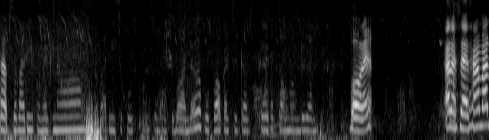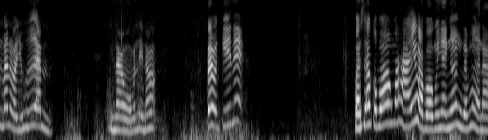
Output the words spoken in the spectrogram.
กับสวัสดีพ่อแม่พี่น้องสวัสดีสุขุสุขุสมองสุบอนเด้อผู้ปอกันสึกกับเคยกับสองน้องเดือนบอกแล้วอะไรแสนห้ามันมันว่าอยู่เพื่อนอีเนามันนี่เนาะแต่เมื่อกี้นี่พอเช้ากระบองมาหายว่าบอกไม่ใหญ่เงิ่งแต่เมื่อน่ะ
